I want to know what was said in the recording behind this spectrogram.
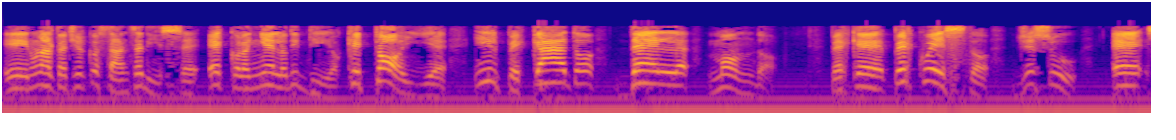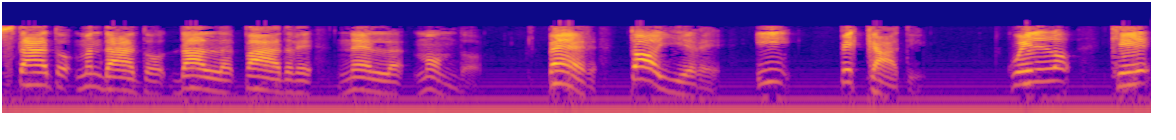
e in un'altra circostanza disse ecco l'agnello di Dio che toglie il peccato del mondo perché per questo Gesù è stato mandato dal Padre nel mondo, per togliere i peccati, quello che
